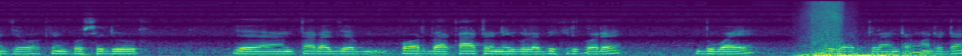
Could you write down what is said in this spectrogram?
এই যে ওয়ার্কিং প্রসিডিউর যে তারা যে পর্দা কার্টেন এগুলো বিক্রি করে দুবাইয়ে। দুবাইয়ের ক্লায়েন্ট আমার এটা।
